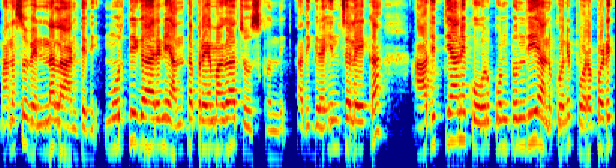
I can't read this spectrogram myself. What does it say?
మనసు వెన్న లాంటిది మూర్తి గారిని అంత ప్రేమగా చూసుకుంది. అది గ్రహించలేక ఆదిత్యాన్ని కోరుకుంటుంది అనుకొని పొరపడి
